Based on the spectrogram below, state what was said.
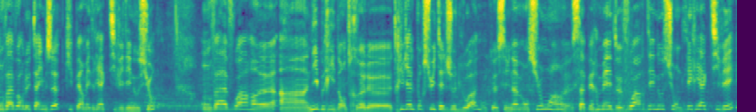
On va avoir le Time's Up, qui permet de réactiver des notions on va avoir euh, un hybride entre le trivial poursuite et le jeu de loi. Donc euh, c'est une invention, hein. ça permet de voir des notions, de les réactiver,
